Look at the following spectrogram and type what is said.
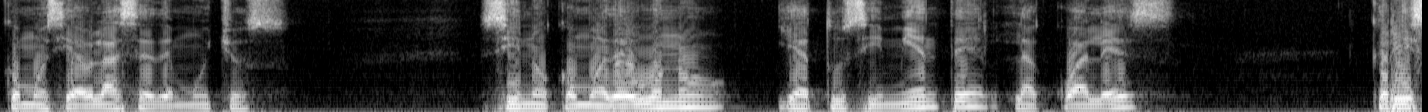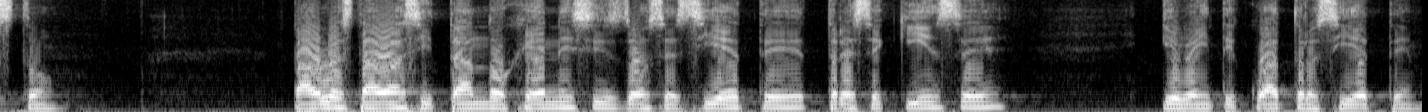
como si hablase de muchos, sino como de uno, y a tu simiente, la cual es Cristo. Pablo estaba citando Génesis 12:7, 13:15 y 24:7.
